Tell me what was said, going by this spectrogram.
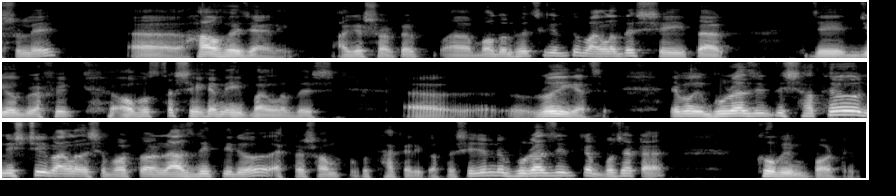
আসলে হাও হয়ে যায়নি। আগের সরকার বদল হয়েছে, কিন্তু বাংলাদেশ সেই তার যে জিওগ্রাফিক অবস্থা, সেখানেই বাংলাদেশ রয়ে গেছে। এবং এই ভূ রাজনীতির সাথেও নিশ্চয়ই বাংলাদেশের বর্তমান রাজনীতিরও একটা সম্পর্ক থাকারই কথা। সেই জন্য ভূ রাজনীতিটা বোঝাটা খুব ইম্পর্টেন্ট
